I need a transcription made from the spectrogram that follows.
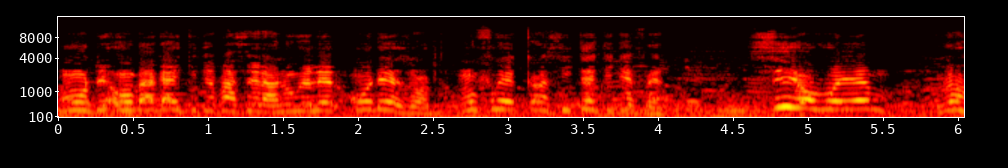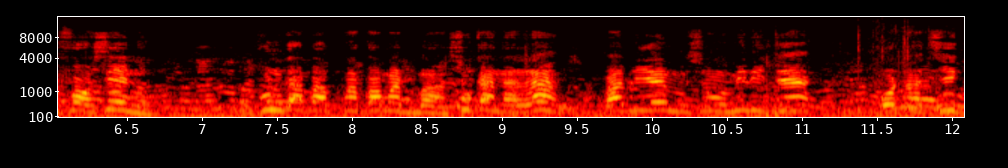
on bagay ki te pase la, nou relèl on de zot, on frekansite ki te fet. Si yo voyem, renforse nou. Pou nou kapap pran komadman. Sou kanal la, pabliye mson militer otantik,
